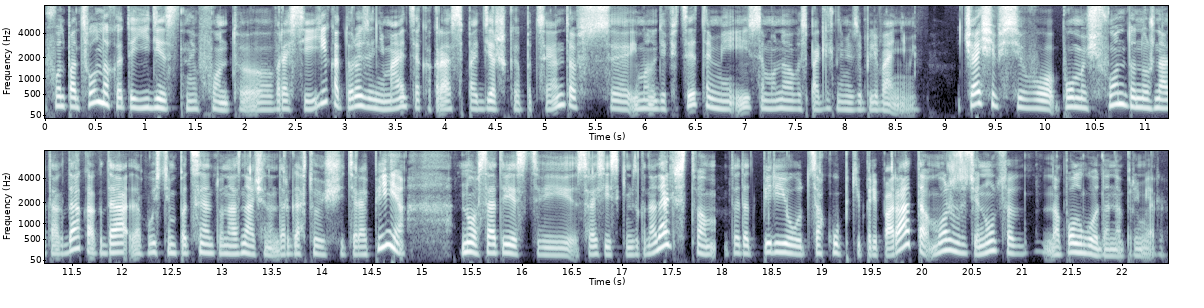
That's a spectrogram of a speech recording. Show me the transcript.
Фонд подсолнух – это единственный фонд э, в России, который занимается как раз поддержкой пациентов с иммунодефицитами и с иммуновоспалительными заболеваниями. Чаще всего помощь фонда нужна тогда, когда, допустим, пациенту назначена дорогостоящая терапия, но в соответствии с российским законодательством вот этот период закупки препарата может затянуться на полгода, например.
